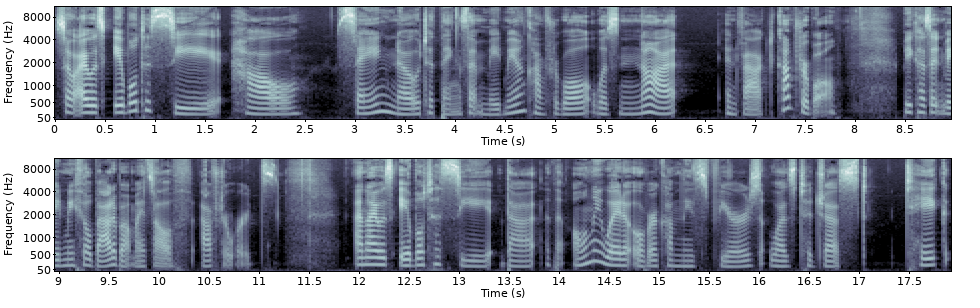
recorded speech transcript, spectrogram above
So I was able to see how saying no to things that made me uncomfortable was not, in fact, comfortable because it made me feel bad about myself afterwards. And I was able to see that the only way to overcome these fears was to just take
